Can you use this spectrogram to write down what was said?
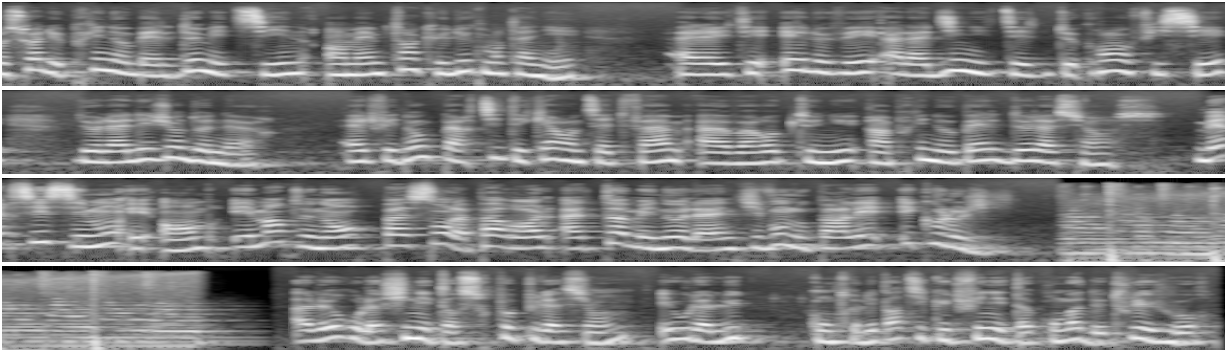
reçoit le prix Nobel de médecine en même temps que Luc Montagnier. Elle a été élevée à la dignité de grand officier de la Légion d'honneur. Elle fait donc partie des 47 femmes à avoir obtenu un prix Nobel de la science. Merci Simon et Ambre. Et maintenant, passons la parole à Tom et Nolan qui vont nous parler écologie. À l'heure où la Chine est en surpopulation et où la lutte contre les particules fines est un combat de tous les jours,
